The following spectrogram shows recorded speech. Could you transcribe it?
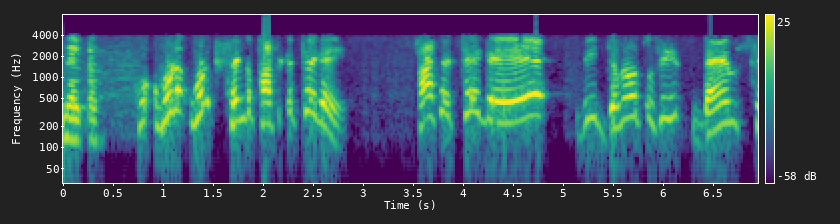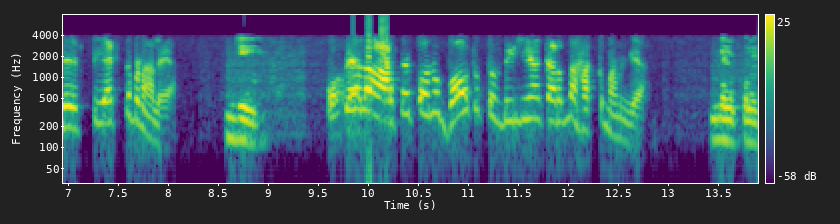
ਬਿਲਕੁਲ। ਹੁਣ ਹੁਣ ਸਿੰਘ ਫਸ ਕਿੱਥੇ ਗਏ? ਫਸ ਇੱਥੇ ਗਏ ਵੀ ਜਦੋਂ ਤੁਸੀਂ ਡੈਮ ਸੇਫਟੀ ਐਕਟ ਬਣਾ ਲਿਆ ਜੀ। ਉਹਦੇ ਆਧਾਰ ਤੇ ਤੁਹਾਨੂੰ ਬਹੁਤ ਤਬਦੀਲੀਆਂ ਕਰਨ ਦਾ ਹੱਕ ਬਣ ਗਿਆ। ਬਿਲਕੁਲ।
